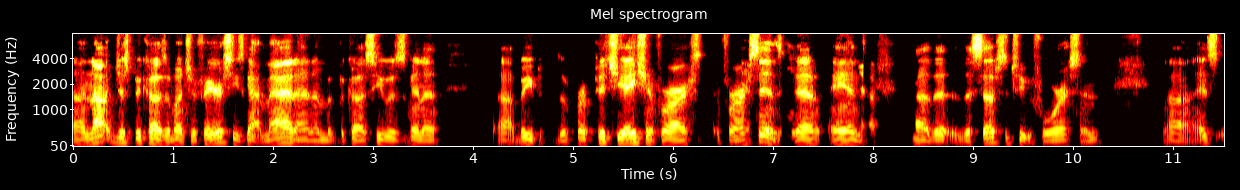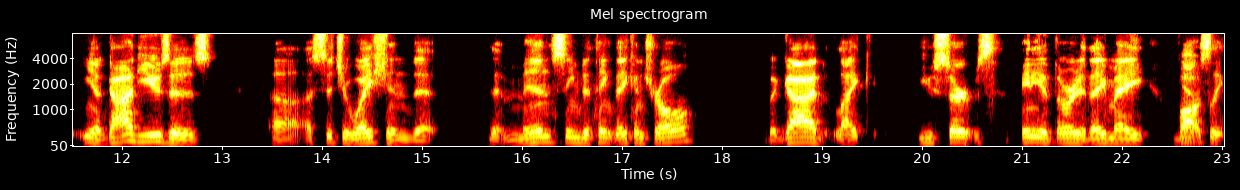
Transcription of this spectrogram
uh, not just because a bunch of Pharisees got mad at him, but because he was going to uh, be the propitiation for our for our sins, you know, and uh, the the substitute for us. And uh, it's you know God uses uh, a situation that that men seem to think they control, but God like usurps any authority they may falsely yeah.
